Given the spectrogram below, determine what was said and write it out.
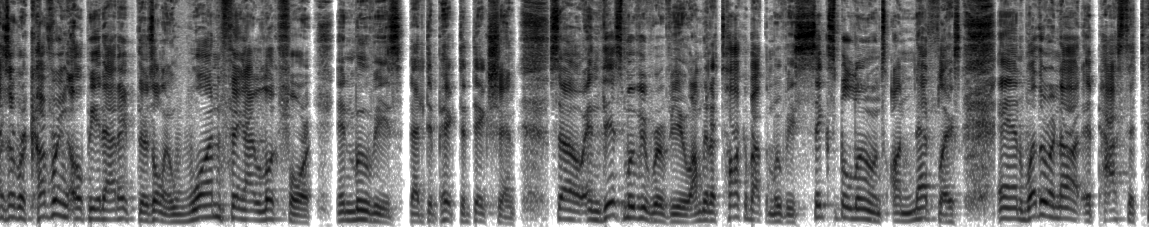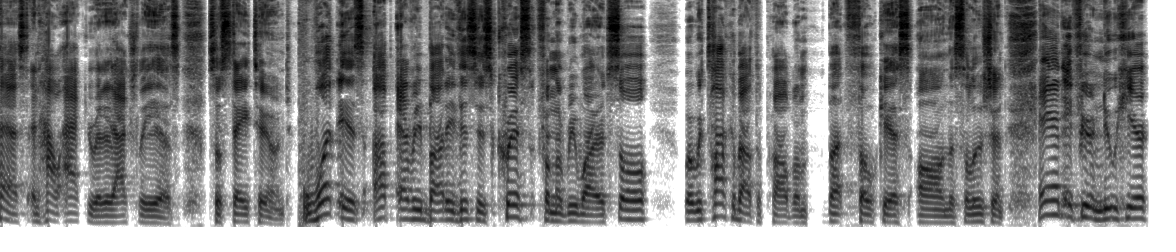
As a recovering opiate addict, there's only one thing I look for in movies that depict addiction. So in this movie review, I'm gonna talk about the movie Six Balloons on Netflix and whether or not it passed the test and how accurate it actually is. So stay tuned. What is up, everybody? This is Chris from The Rewired Soul where we talk about the problem, but focus on the solution. And if you're new here,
